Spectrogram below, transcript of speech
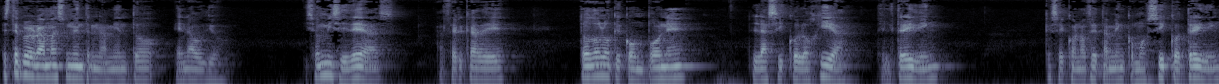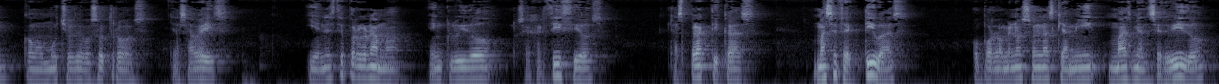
Este programa es un entrenamiento en audio y son mis ideas acerca de todo lo que compone la psicología del trading, que se conoce también como psicotrading, como muchos de vosotros ya sabéis. Y en este programa he incluido los ejercicios, las prácticas más efectivas, o por lo menos son las que a mí más me han servido,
